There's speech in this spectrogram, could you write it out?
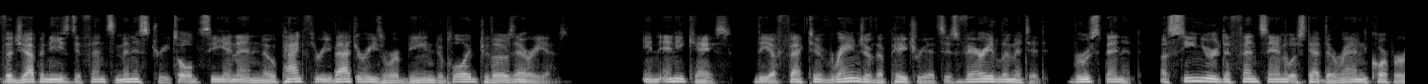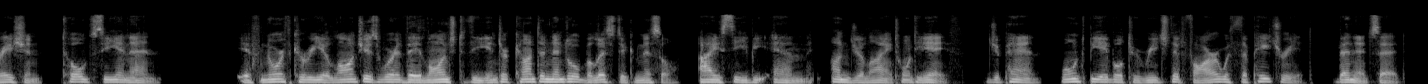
The Japanese Defense Ministry told CNN no PAC-3 batteries were being deployed to those areas. In any case, the effective range of the Patriots is very limited, Bruce Bennett, a senior defense analyst at the RAND Corporation, told CNN. If North Korea launches where they launched the Intercontinental Ballistic Missile, ICBM, on July 28, Japan won't be able to reach that far with the Patriot, Bennett said.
